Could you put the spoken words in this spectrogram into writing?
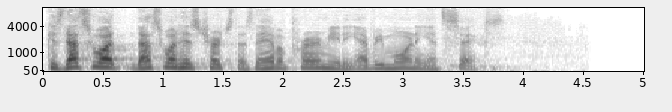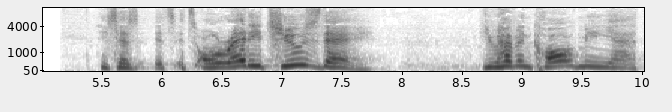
Because that's what, that's what his church does. They have a prayer meeting every morning at 6. He says, It's, it's already Tuesday. You haven't called me yet.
